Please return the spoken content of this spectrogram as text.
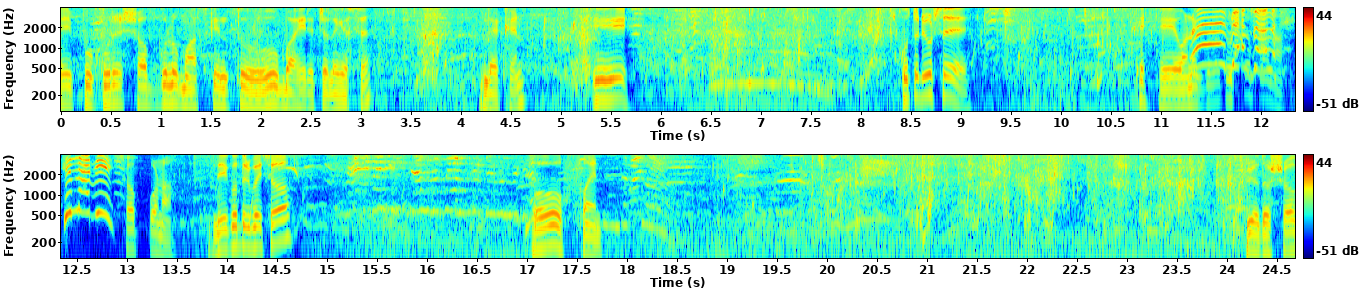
এই পুকুরের সবগুলো মাছ কিন্তু বাইরে চলে গেছে। দেখেন এ কতটি উঠছে। হে অনেকগুলো। সব পোনা দিয়ে কুতুরি পাইছ? ও ফাইন। প্রিয় দর্শক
